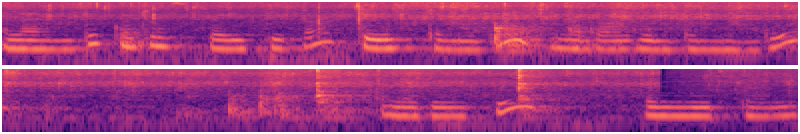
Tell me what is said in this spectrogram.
అలా అంటే కొంచెం స్పైసీగా టేస్ట్ అనేది చాలా బాగుంటుందండి. అలా వేసి రెండు మూడు సార్లు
